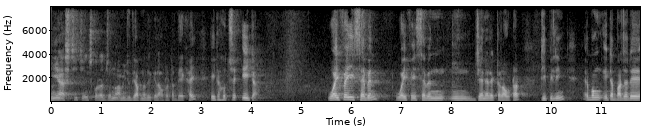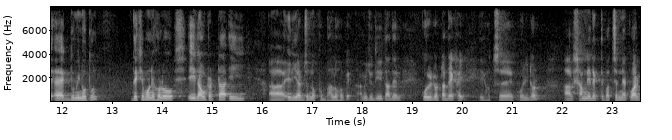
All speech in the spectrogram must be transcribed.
নিয়ে আসছি চেঞ্জ করার জন্য। আমি যদি আপনাদেরকে রাউটারটা দেখাই এটা হচ্ছে এইটা। ওয়াইফাই সেভেন ওয়াইফাই সেভেন জেনের একটা রাউটার টিপিলিং এবং এটা বাজারে একদমই নতুন। দেখে মনে হলো এই রাউটারটা এই এরিয়ার জন্য খুব ভালো হবে। আমি যদি তাদের করিডোরটা দেখাই, এই হচ্ছে করিডোর আর সামনে দেখতে পাচ্ছেন নেটওয়ার্ক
